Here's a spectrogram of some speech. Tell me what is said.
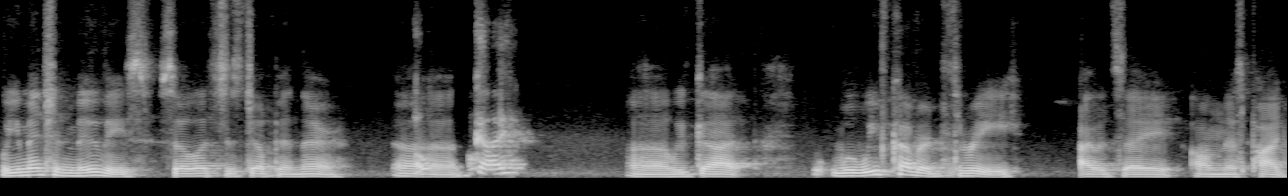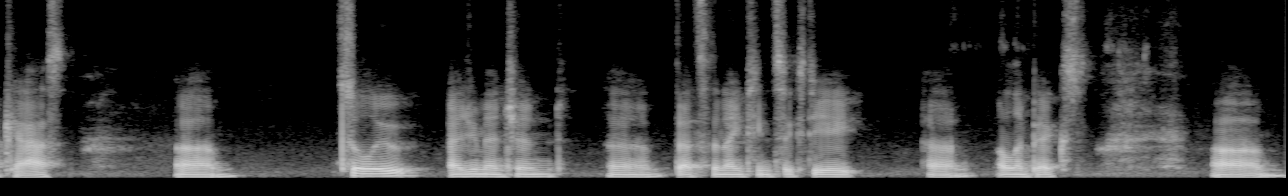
Well, you mentioned movies, so let's just jump in there. Uh, Oh, okay. Uh, we've got, well, we've covered three, I would say, on this podcast. Um, Salute, as you mentioned, um, that's the 1968 um, Olympics. Um,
